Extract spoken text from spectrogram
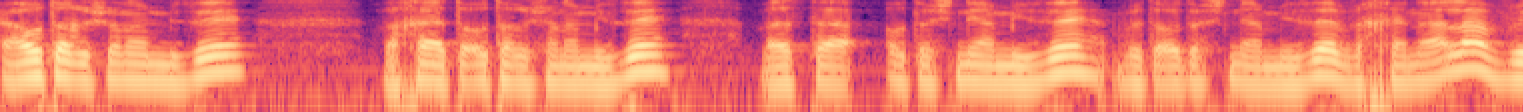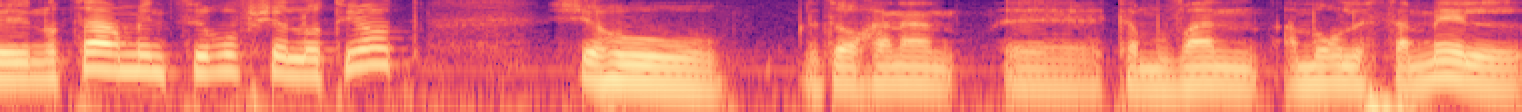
האות הראשונה מזה, ואחרי את האות הראשונה מזה, ואז את האות השנייה מזה, ואת האות השנייה מזה, וכן הלאה, ונוצר מין צירוף של אותיות, שהוא לצורך העניין, כמובן אמור לסמל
